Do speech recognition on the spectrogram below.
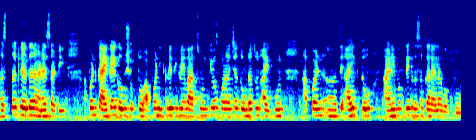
हस्तखेळतं राहण्यासाठी आपण काय काय करू शकतो आपण इकडे तिकडे वाचून किंवा कोणाच्या तोंडातून ऐकून आपण ते ऐकतो आणि मग ते तसं करायला बघतो.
